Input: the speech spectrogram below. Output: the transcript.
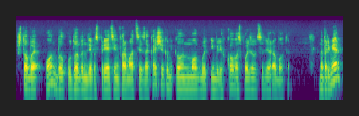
чтобы он был удобен для восприятия информации заказчиком и он мог бы им легко воспользоваться для работы. Например,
